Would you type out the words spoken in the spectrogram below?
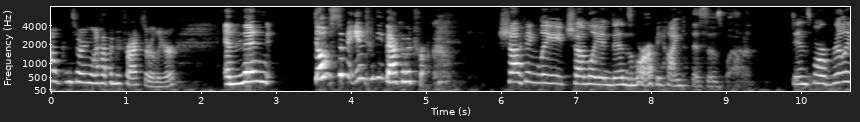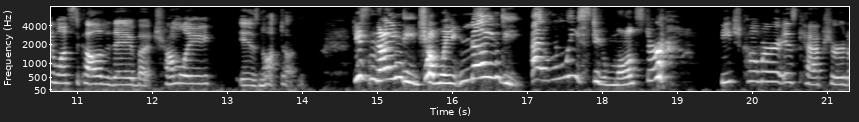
out considering what happened to Tracks earlier, and then dumps him into the back of a truck. Shockingly, Chumley and Dinsmore are behind this as well. Dinsmore really wants to call it a day, but Chumley is not done. He's 90, Chumley! 90! At least, you monster! Beachcomber is captured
